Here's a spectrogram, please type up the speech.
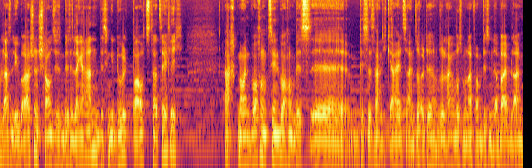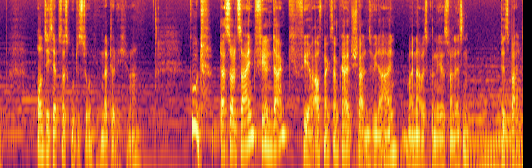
lassen Sie überraschen, schauen Sie es ein bisschen länger an. Ein bisschen Geduld braucht es tatsächlich. Acht, neun Wochen, zehn Wochen, bis, äh, bis es eigentlich geheilt sein sollte. Und so lange muss man einfach ein bisschen dabei bleiben und sich selbst was Gutes tun, natürlich. Ne? Gut, das soll es sein. Vielen Dank für Ihre Aufmerksamkeit. Schalten Sie wieder ein. Mein Name ist Cornelius van Lessen. Bis bald.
